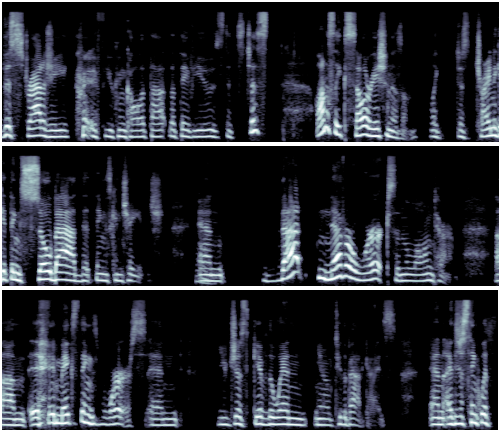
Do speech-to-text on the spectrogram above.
this strategy, if you can call it that, that they've used, it's just honestly accelerationism, like just trying to get things so bad that things can change. Mm. And that never works in the long term. Um, it, it makes things worse and you just give the win, you know, to the bad guys. And I just think with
